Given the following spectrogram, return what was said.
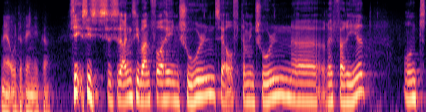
mehr oder weniger. Sie, Sie, Sie sagen, Sie waren vorher in Schulen, sehr oft haben in Schulen äh, referiert. Und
